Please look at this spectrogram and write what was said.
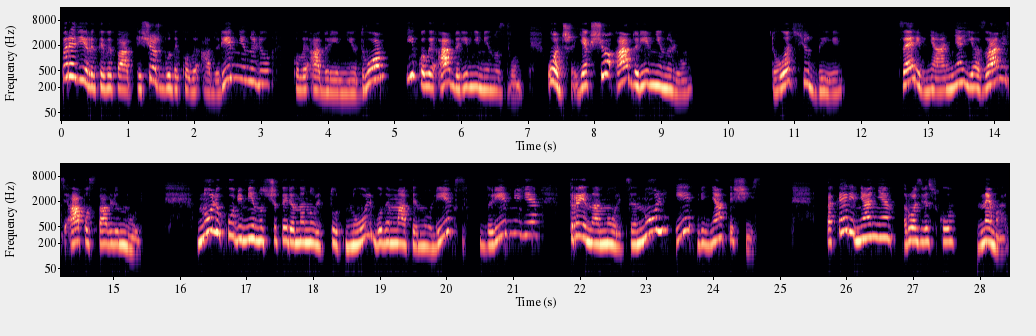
перевірити випадки, що ж буде, коли а дорівнює 0, коли а дорівнює 2 і коли а дорівнює мінус 2. Отже, якщо а дорівнює 0, то от сюди це рівняння я замість а поставлю 0. 0 у кубі мінус 4 на 0 тут 0, будемо мати 0х, дорівнює 3 на 0 це 0 і відняти 6. Таке рівняння розв'язку немає.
